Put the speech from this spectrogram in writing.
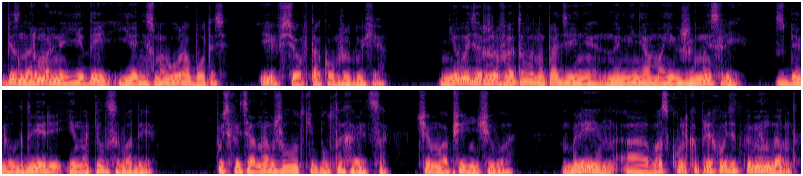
Без нормальной еды я не смогу работать. И все в таком же духе. Не выдержав этого нападения на меня моих же мыслей, сбегал к двери и напился воды. Пусть хоть она в желудке бултыхается, чем вообще ничего. Блин, а во сколько приходит комендант?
